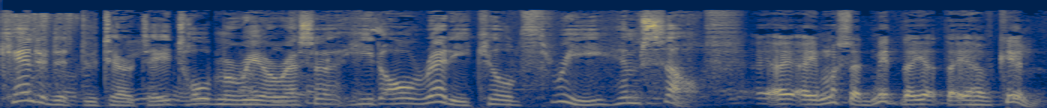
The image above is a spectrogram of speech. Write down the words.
Candidate Duterte told Maria Ressa he'd already killed three himself. I, I must admit that I have killed.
